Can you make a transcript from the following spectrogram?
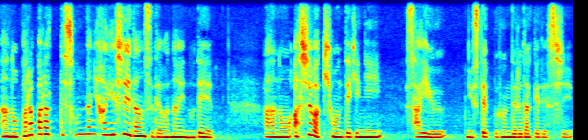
あのパラパラってそんなに激しいダンスではないのであの足は基本的に左右にステップ踏んでるだけですし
